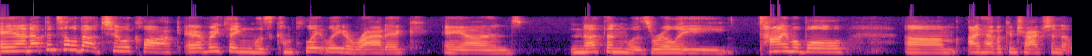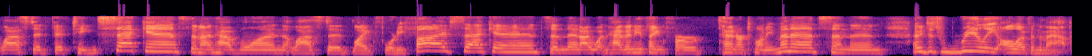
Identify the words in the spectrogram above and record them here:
And up until about two o'clock, everything was completely erratic and nothing was really timeable. Um, I'd have a contraction that lasted 15 seconds, then I'd have one that lasted like 45 seconds, and then I wouldn't have anything for 10 or 20 minutes, and then I mean, just really all over the map.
